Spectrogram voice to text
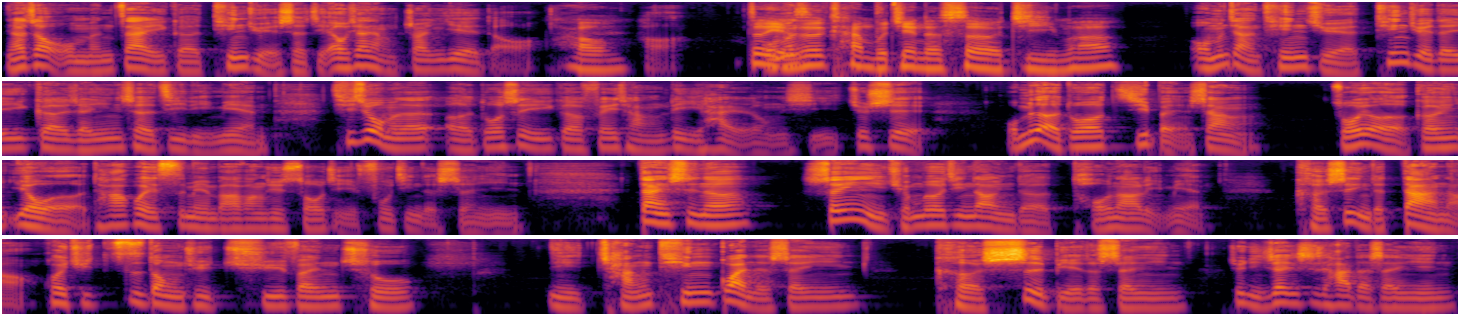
你要知道，我们在一个听觉设计，哎，我想讲专业的哦。好，好，这也是看不见的设计吗？我们讲听觉，听觉的一个人音设计里面，其实我们的耳朵是一个非常厉害的东西，就是我们的耳朵基本上左耳跟右耳，它会四面八方去收集附近的声音，但是呢，声音你全部都进到你的头脑里面。可是你的大脑会去自动去区分出你常听惯的声音、可识别的声音，就你认识它的声音，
